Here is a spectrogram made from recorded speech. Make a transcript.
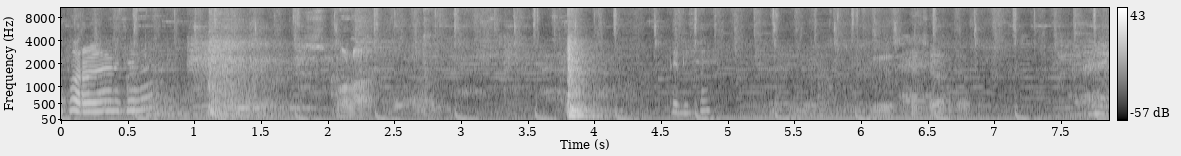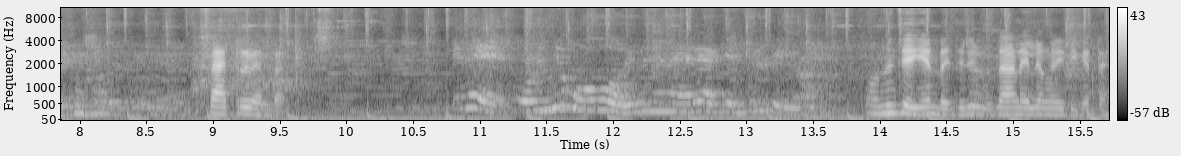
എന്റെ പുറകെ കാണിച്ചത്? തിരിച്ചേ? ബാറ്ററി വേണ്ട. ഒന്നും ചെയ്യണ്ട ഇച്ചിരി ഇതാണേലും അങ്ങനെ ഇരിക്കട്ടെ.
